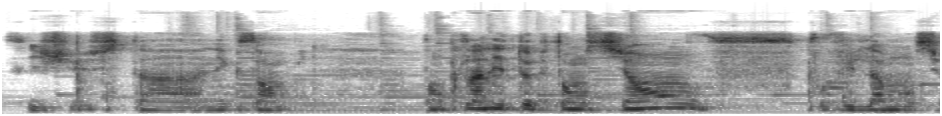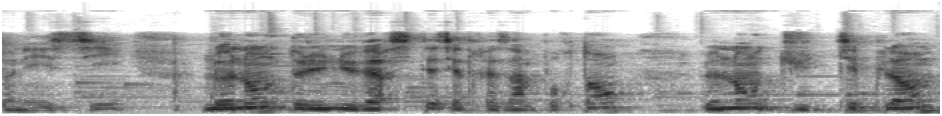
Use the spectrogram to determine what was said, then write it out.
C'est juste un exemple. Donc l'année d'obtention, vous pouvez la mentionner ici. Le nom de l'université, c'est très important. Le nom du diplôme,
